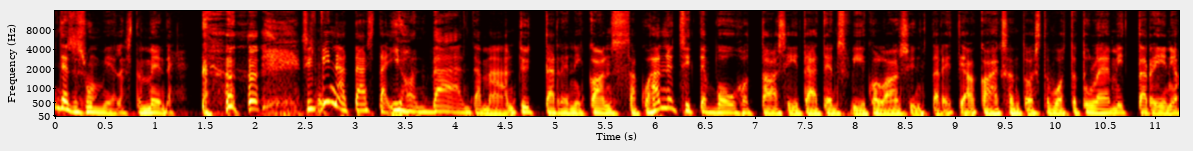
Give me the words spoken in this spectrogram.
Miten se sun mielestä menee? siis minä tästä ihan vääntämään tyttäreni kanssa, kun hän nyt sitten vouhottaa siitä, että ensi viikolla on synttärit ja 18 vuotta tulee mittariin. Ja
